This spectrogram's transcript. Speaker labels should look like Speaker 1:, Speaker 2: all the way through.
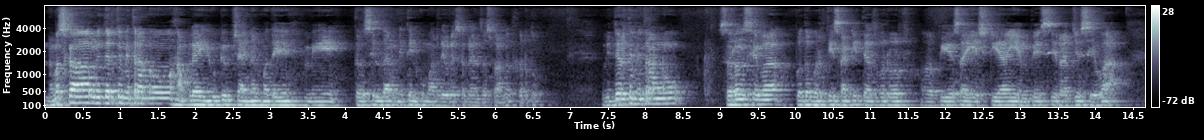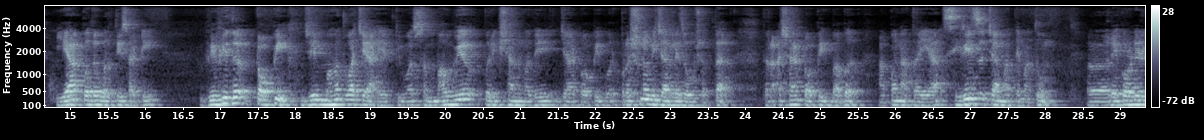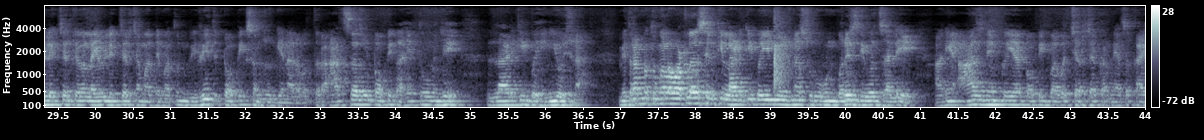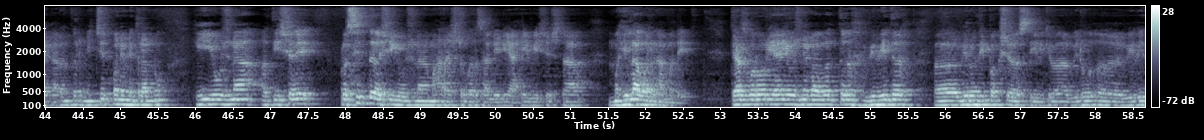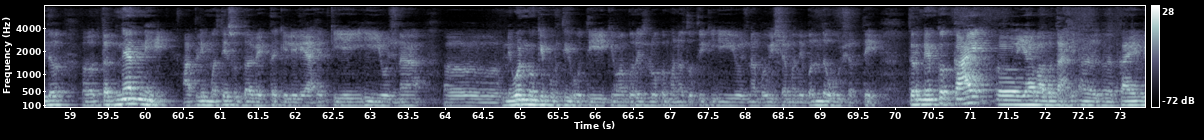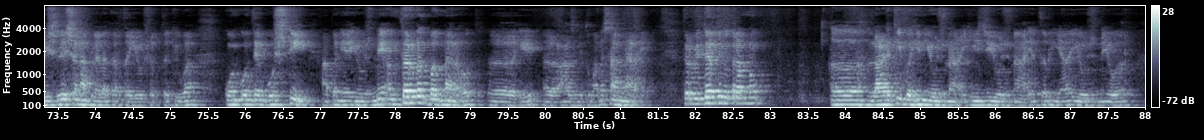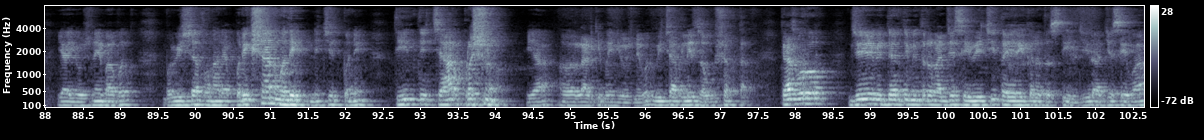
Speaker 1: नमस्कार विद्यार्थी मित्रांनो आपल्या यूट्यूब चॅनलमध्ये मी तहसीलदार नितीन कुमार देवरे सगळ्यांचं स्वागत करतो. विद्यार्थी मित्रांनो सरळ सेवा पदभरतीसाठी त्याचबरोबर P S I S T I M P S C राज्यसेवा या पदभरतीसाठी विविध टॉपिक जे महत्त्वाचे आहेत किंवा संभाव्य परीक्षांमध्ये ज्या टॉपिकवर प्रश्न विचारले जाऊ शकतात तर अशा टॉपिकबाबत आपण आता या सिरीजच्या माध्यमातून रेकॉर्डेड लेक्चर किंवा लाईव्ह लेक्चरच्या माध्यमातून विविध टॉपिक समजून घेणार आहोत. तर आजचा जो टॉपिक आहे तो म्हणजे लाडकी बहीण योजना. मित्रांनो तुम्हाला वाटलं असेल की लाडकी बहीण योजना सुरू होऊन बरेच दिवस झाले आणि आज नेमकं या टॉपिकबाबत चर्चा करण्याचं काय कारण? तर निश्चितपणे मित्रांनो ही योजना अतिशय प्रसिद्ध अशी योजना महाराष्ट्रभर झालेली आहे विशेषतः महिला वर्गामध्ये. त्याचबरोबर या योजनेबाबत विविध विरोधी पक्ष असतील किंवा विरो विविध तज्ज्ञांनी आपली मते सुद्धा व्यक्त केलेली आहेत की ही योजना निवडणुकीपुरती होती किंवा बरेच लोक म्हणत होते की ही योजना भविष्यामध्ये बंद होऊ शकते. तर नेमकं काय याबाबत आहे काय विश्लेषण आपल्याला करता येऊ शकतं किंवा कोणकोणत्या गोष्टी आपण या योजनेअंतर्गत बघणार आहोत हे आज मी तुम्हाला सांगणार आहे. तर विद्यार्थी मित्रांनो लाडकी बहीण योजना ही जी योजना आहे तर या योजनेवर या योजनेबाबत भविष्यात होणाऱ्या परीक्षांमध्ये निश्चितपणे तीन ते चार प्रश्न या लाडकी बहीण योजनेवर विचारले जाऊ शकतात. त्याचबरोबर जे विद्यार्थी मित्र राज्यसेवेची तयारी करत असतील जी राज्यसेवा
